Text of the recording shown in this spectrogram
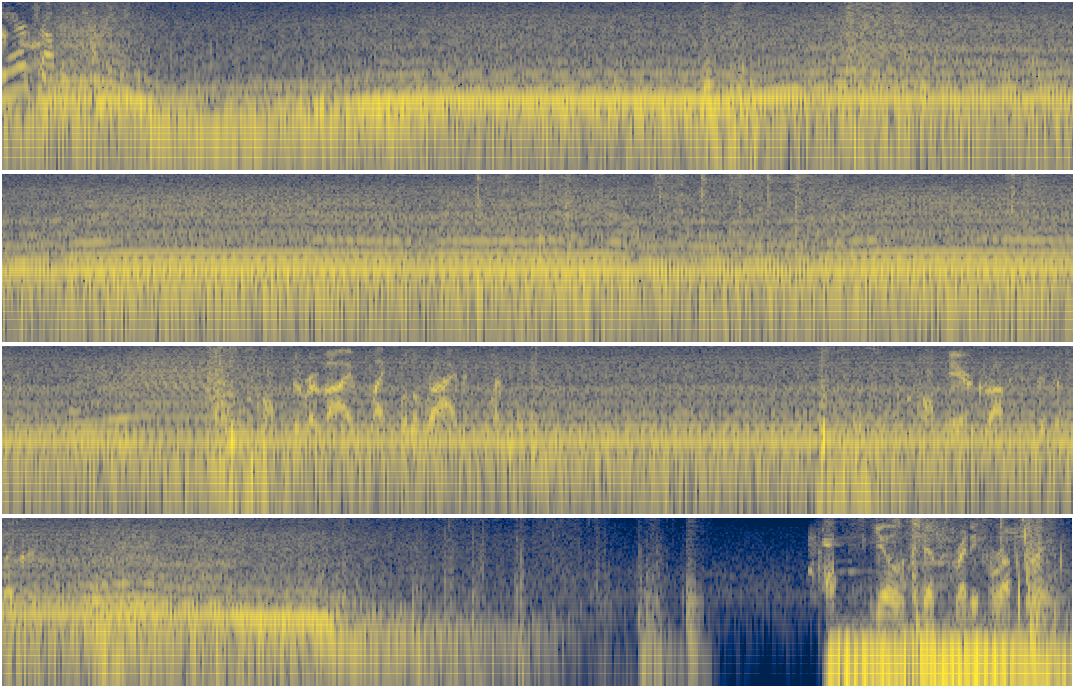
The airdrop is coming. The revived flight will arrive in one minute. Airdrop has been delivered. Skill chips ready for upgrade.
